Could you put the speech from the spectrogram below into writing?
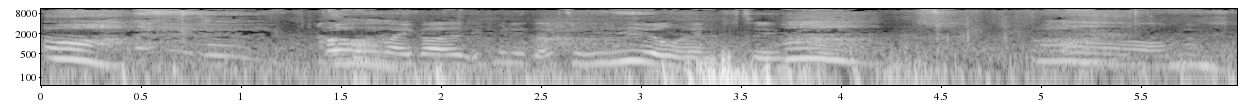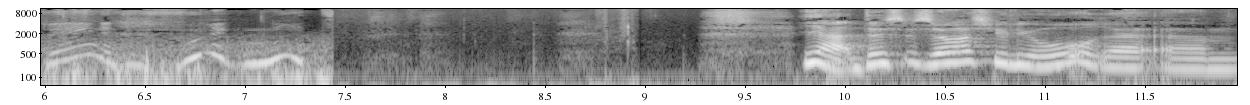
Oh. oh my god, ik vind het echt heel heftig. Oh, mijn benen die voel ik niet. Ja, dus zoals jullie horen ehm,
